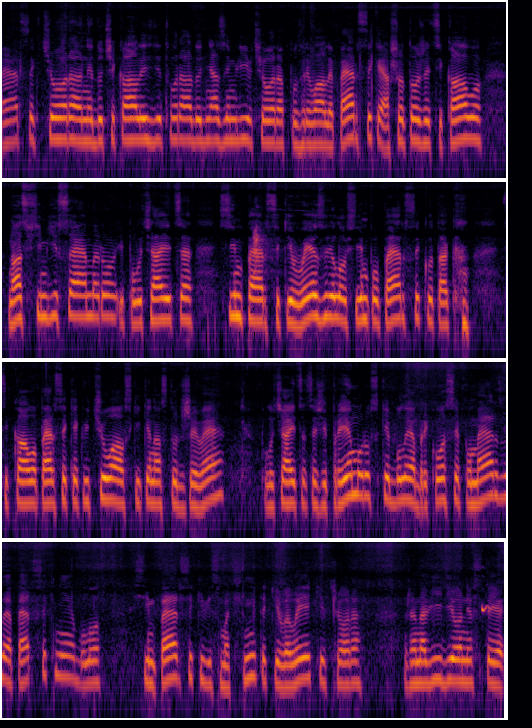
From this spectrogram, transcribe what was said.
Персик вчора не дочекались дітвора до Дня землі. Вчора позривали персики. А що теж цікаво, нас в сім'ї семеро, і виходить, сім персиків визріло, всім по персику. Так цікаво, персик як відчував, скільки нас тут живе. Получається, це ж і приморозки були, абрикоси померзли, а персик ні. Було сім персиків і смачні, такі великі. Вчора вже на відео не встиг,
